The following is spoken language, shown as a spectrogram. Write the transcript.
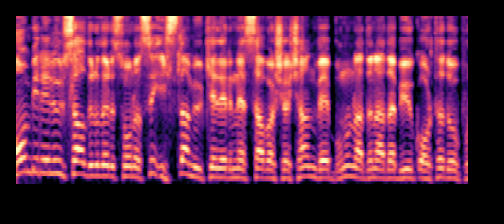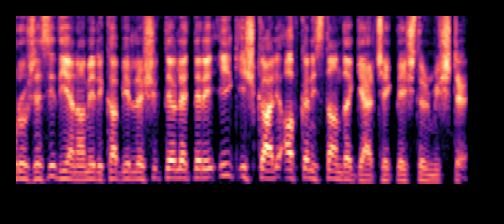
11 Eylül saldırıları sonrası İslam ülkelerine savaş açan ve bunun adına da Büyük Orta Doğu Projesi diyen Amerika Birleşik Devletleri ilk işgali Afganistan'da gerçekleştirmişti.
